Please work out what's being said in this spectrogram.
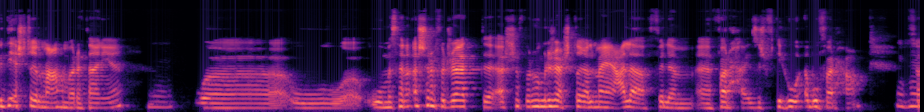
بدي أشتغل معها مرة ثانية. مم. و... و... ومثلا أشرف رجعت أشرف برهوم رجع اشتغل معي على فيلم آه، فرحة إذا شفتي هو أبو فرحة. ف...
